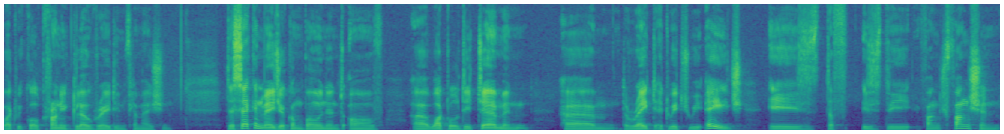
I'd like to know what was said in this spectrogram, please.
what we call chronic low-grade inflammation. The second major component of uh, what will determine um, the rate at which we age is the is the fun- function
